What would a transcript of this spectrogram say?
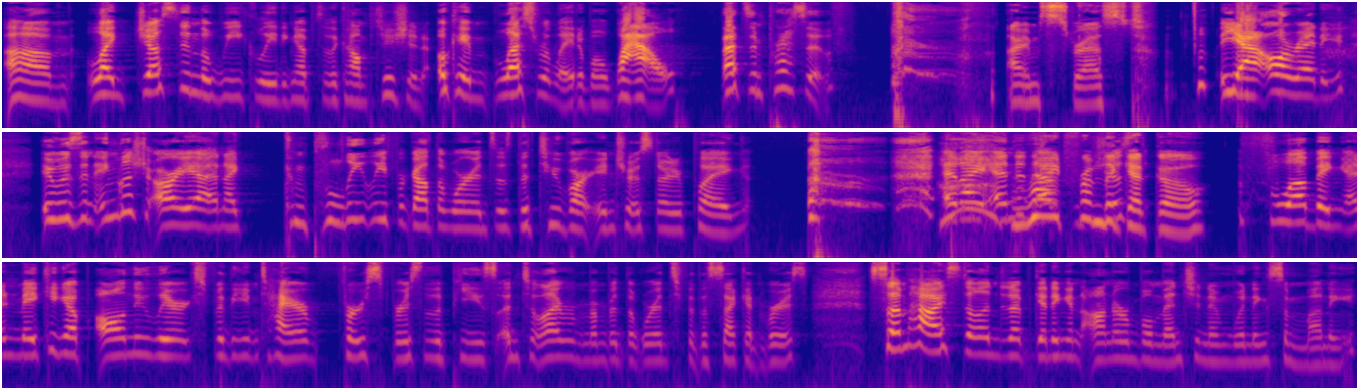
Um, like just in the week leading up to the competition. Okay, less relatable. Wow, that's impressive. I'm stressed. Yeah, already. It was an English aria, and I completely forgot the words as the two bar intro started playing. and I ended right up from the get go. flubbing and making up all new lyrics for the entire first verse of the piece until I remembered the words for the second verse. Somehow I still ended up getting an honorable mention and winning some money.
